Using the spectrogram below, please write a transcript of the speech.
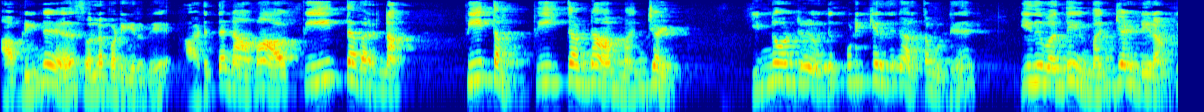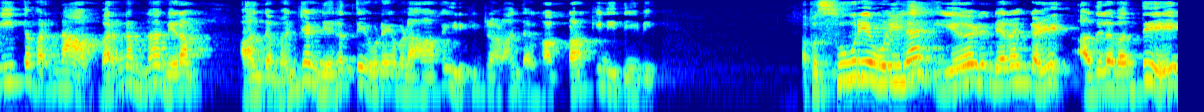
அப்படின்னு சொல்லப்படுகிறது. அடுத்த நாம பீத்தவர்ணா பீத்தம் பீத்தம்னா மஞ்சள். இன்னொன்று வந்து குடிக்கிறதுன்னு அர்த்தம் உண்டு. இது வந்து மஞ்சள் நிறம். பீத்த வர்ணா வர்ணம்னா நிறம். அந்த மஞ்சள் நிறத்தை உடையவளாக இருக்கின்றாளா அந்த காக்கினி தேவி. அப்ப சூரிய ஒளியில ஏழு நிறங்கள் அதுல வந்து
